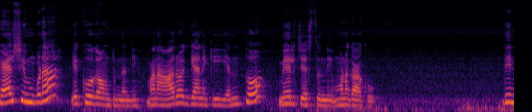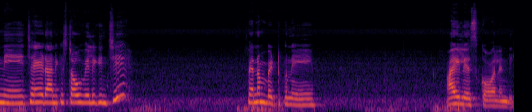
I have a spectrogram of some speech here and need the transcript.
కాల్షియం కూడా ఎక్కువగా ఉంటుందండి. మన ఆరోగ్యానికి ఎంతో మేలు చేస్తుంది మునగాకు. దీన్ని చేయడానికి స్టవ్ వెలిగించి పెనం పెట్టుకుని ఆయిల్ వేసుకోవాలండి.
